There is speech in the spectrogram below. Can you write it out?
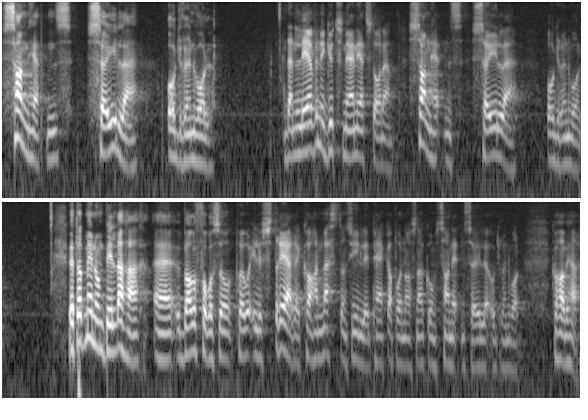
Sannhetens søyle og grunnvoll. Den levende Guds menighet, står det. Sannhetens søyle og grunnvoll. Vi har tatt med noen bilder her eh, bare for å prøve å illustrere hva han mest sannsynlig peker på når han snakker om sannhetens søyle og grunnvoll. Hva har vi her?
